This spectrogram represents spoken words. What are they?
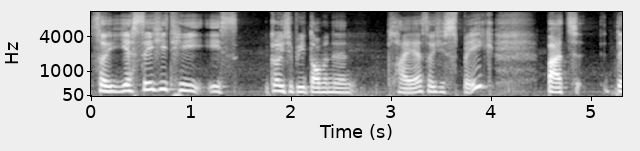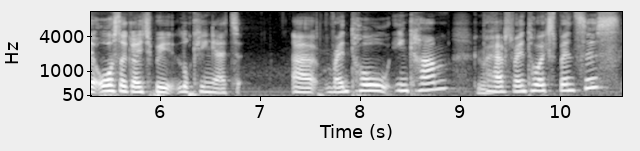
So yes, CGT is going to be a dominant player, so to speak, but they're also going to be looking at uh, rental income, Good. perhaps rental expenses,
